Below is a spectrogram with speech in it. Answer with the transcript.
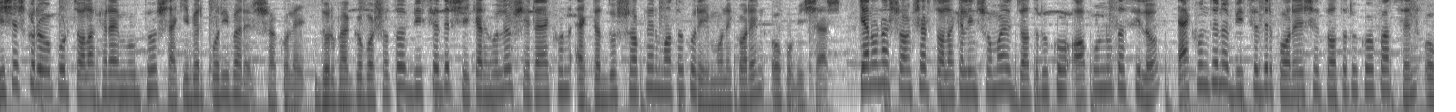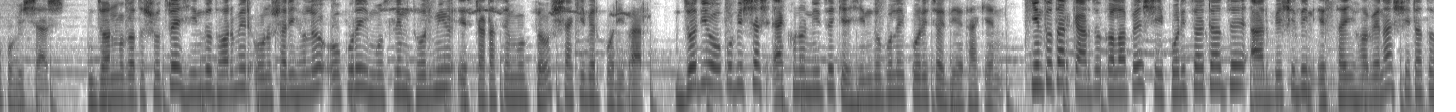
বিশেষ করে ওপর চলাফেরায় মুগ্ধ সাকিবের পরিবারের সকলে। দুর্ভাগ্যবশত বিচ্ছেদের শিকার হলেও সেটা এখন একটা দুঃস্বপ্নের মতো করেই মনে করেন অপবিশ্বাস কেননা সংসার চলাকালীন সময়ে যতটুকু অপূর্ণতা ছিল, এখন যেন বিচ্ছেদের পরে এসে ততটুকুও পাচ্ছেন অপবিশ্বাস জন্মগত সূত্রে হিন্দু ধর্মের অনুসারী হলেও ওপরেই মুসলিম ধর্মীয় স্ট্যাটাসে মুগ্ধ সাকিবের পরিবার। যদিও অপবিশ্বাস এখনও নিজেকে হিন্দু বলেই পরিচয় দিয়ে থাকেন। কিন্তু তার কার্যকলাপে সেই পরিচয়টা যে আর বেশি দিন স্থায়ী হবে না, সেটা তো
